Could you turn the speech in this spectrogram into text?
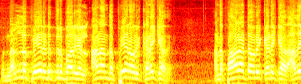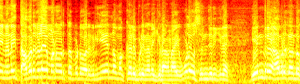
ஒரு நல்ல பேர் எடுத்திருப்பார்கள். ஆனா அந்த பேர் அவருக்கு கிடைக்காது. அந்த பாராட்டு அவருக்கு கிடைக்காது. அதை நினைத்து அவர்களே மனவருத்தப்படுவார்கள் ஏன் இந்த மக்கள் இப்படி நினைக்கிறாங்க? நான் இவ்வளவு செஞ்சிருக்கிறேன். என்று அவருக்கு அந்த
